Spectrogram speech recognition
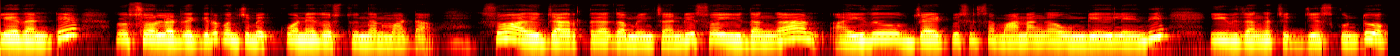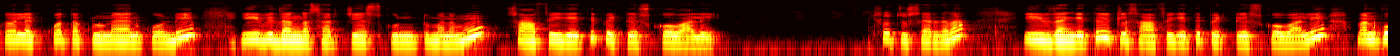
లేదంటే షోల్డర్ దగ్గర కొంచెం ఎక్కువ అనేది వస్తుందన్నమాట. సో అది జాగ్రత్తగా గమనించండి. సో ఈ విధంగా ఐదు జాయింట్ పీసులు సమానంగా ఉండేది లేనిది ఈ విధంగా చెక్ చేసుకుంటూ ఒకవేళ ఎక్కువ తక్కువ ఉన్నాయనుకోండి ఈ విధంగా సర్చ్ చేసుకుంటూ మనము సాఫీగా అయితే పెట్టేసుకోవాలి. సో చూసారు కదా? ఈ విధంగా అయితే ఇట్లా సాఫీగా అయితే పెట్టేసుకోవాలి. మనకు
